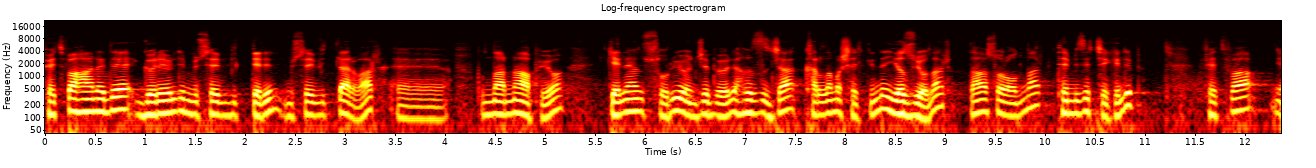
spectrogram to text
Fetvahanede görevli müsevvitlerin, müsevvitler var. Ee, bunlar ne yapıyor? Gelen soruyu önce böyle hızlıca karalama şeklinde yazıyorlar. Daha sonra onlar temize çekilip fetva e,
